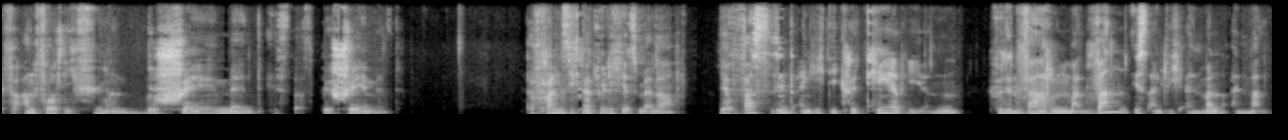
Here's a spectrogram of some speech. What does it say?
verantwortlich fühlen. Beschämend ist das, beschämend. Da fragen sich natürlich jetzt Männer, ja, was sind eigentlich die Kriterien, für den wahren Mann. Wann ist eigentlich ein Mann ein Mann?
